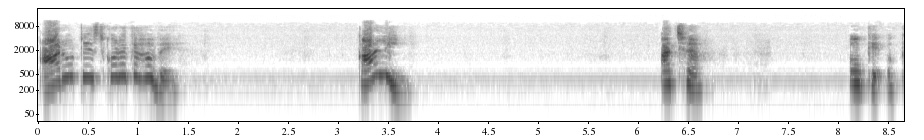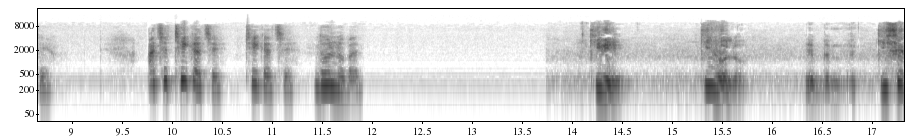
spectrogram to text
আরও টেস্ট করাতে হবে? কালই? আচ্ছা ওকে ওকে। আচ্ছা ঠিক আছে ঠিক আছে। ধন্যবাদ। কি রে কি হলো কিসের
